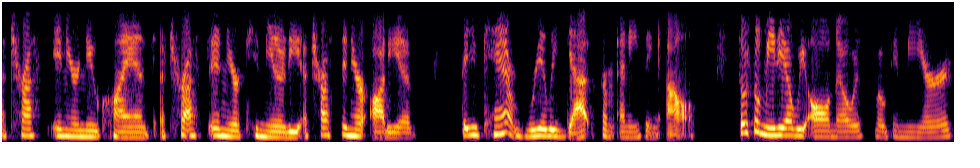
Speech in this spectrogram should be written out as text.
a trust in your new clients, a trust in your community, a trust in your audience that you can't really get from anything else. Social media, we all know is smoke and mirrors.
